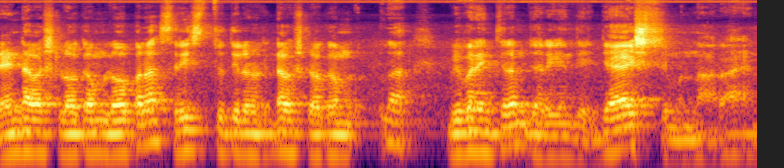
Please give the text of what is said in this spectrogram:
రెండవ శ్లోకం లోపల శ్రీస్తుతిలో రెండవ శ్లోకం వివరించడం జరిగింది. జయ శ్రీమన్నారాయణ.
